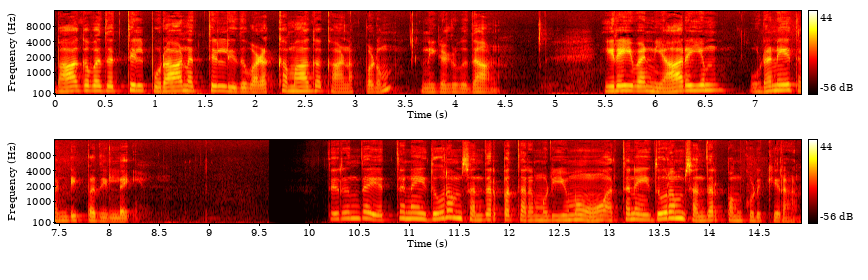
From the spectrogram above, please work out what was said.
பாகவதத்தில் புராணத்தில் இது வழக்கமாக காணப்படும் நிகழ்வுதான். இறைவன் யாரையும் உடனே தண்டிப்பதில்லை. திருந்த எத்தனை தூரம் சந்தர்ப்பம் தர முடியுமோ அத்தனை தூரம் சந்தர்ப்பம் கொடுக்கிறான்.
